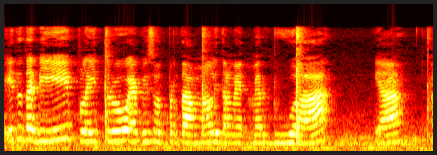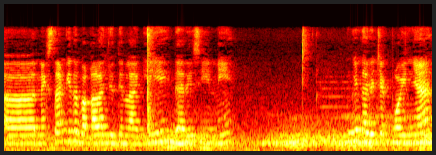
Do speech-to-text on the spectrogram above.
itu tadi playthrough episode pertama Little Nightmare 2 ya. Eh, next time kita bakal lanjutin lagi dari sini. Mungkin dari checkpointnya.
